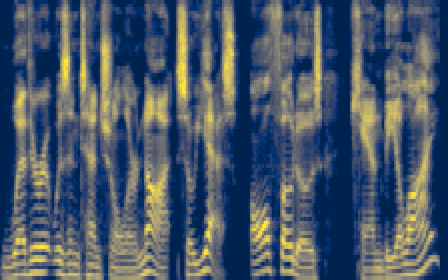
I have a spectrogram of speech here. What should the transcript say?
whether it was intentional or not. So yes, all photos can be a lie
